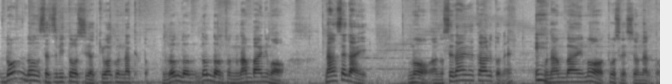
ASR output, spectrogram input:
どんどん設備投資が巨額になっていくと。どんどんどんどんその何倍にも何世代もあの世代が変わるとね、もう何倍も投資が必要になると。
